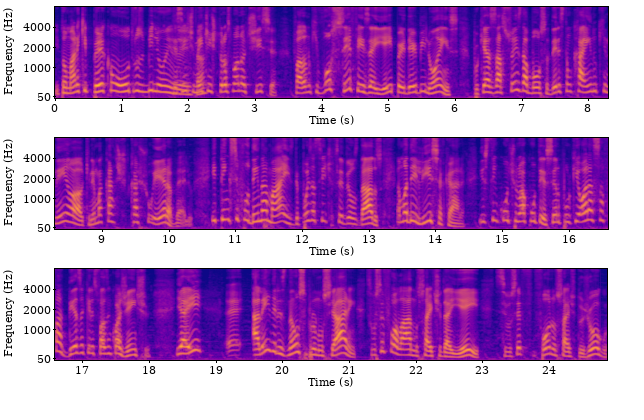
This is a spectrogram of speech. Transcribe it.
E tomara que percam outros bilhões Recentemente aí, a gente trouxe uma notícia falando que você fez a EA perder bilhões, porque as ações da bolsa deles estão caindo que nem, ó, que nem uma cacho- cachoeira, velho. E tem que se fuder ainda mais. Depois assiste pra você ver os dados. É uma delícia, cara. Isso tem que continuar acontecendo porque olha a safadeza que eles fazem com a gente. E aí, é, além deles não se pronunciarem, se você for lá no site da EA, se você for no site do jogo,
